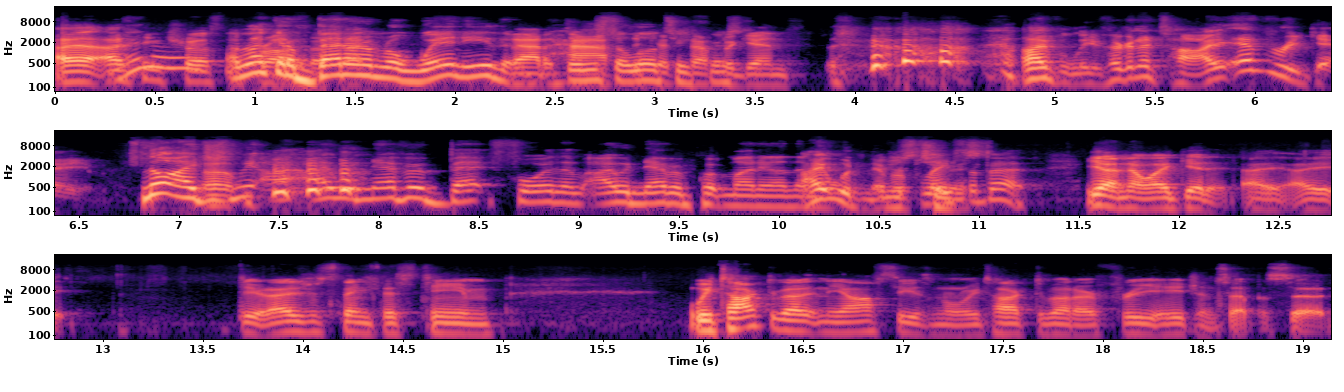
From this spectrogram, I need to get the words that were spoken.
I, I, think trust. I'm not going to bet on them to win either. That they're just a little to too frisky. against. I believe they're going to tie every game. No, I just Um, mean I, I would never bet for them. I would never put money on them. I would never place a bet. Yeah, no, I get it. I, I, dude, I just think this team. We talked about it in the offseason when we talked about our free agents episode.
